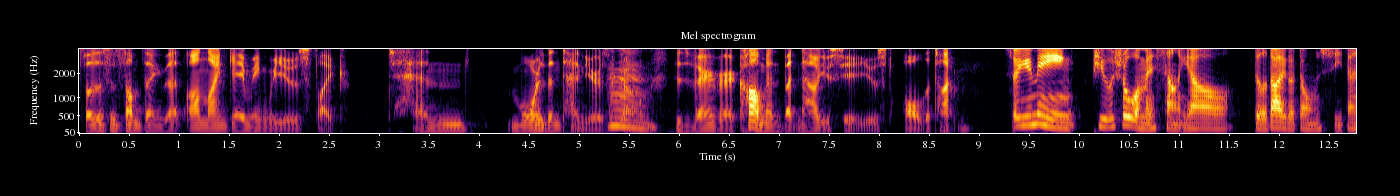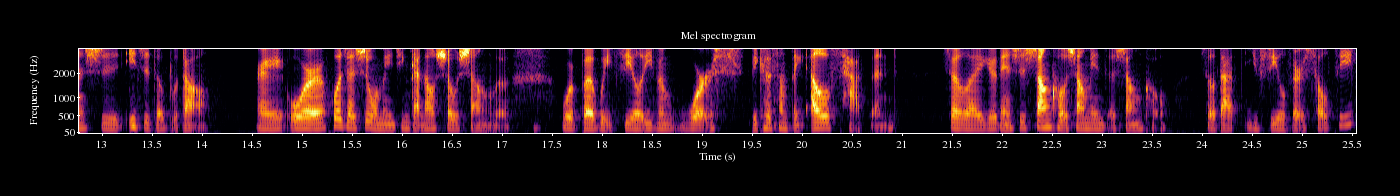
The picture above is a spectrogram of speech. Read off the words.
So this is something that online gaming we used like 10 more than 10 years ago is very very common, but now you see it used all the time. So you mean，比如说我们想要得到一个东西，但是一直得不到，right？Or 或者是我们已经感到受伤了，or but we feel even worse because something else happened. So like 有点是伤口上面的伤口，so that you feel very salty.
